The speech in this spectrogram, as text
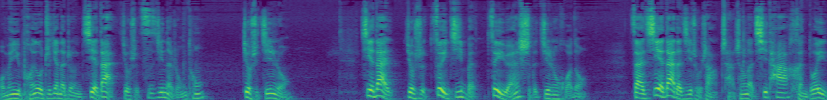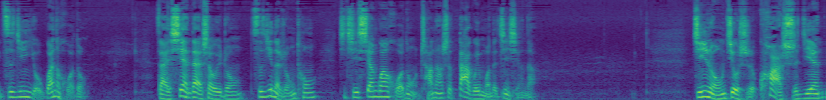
我们与朋友之间的这种借贷，就是资金的融通，就是金融。借贷就是最基本、最原始的金融活动，在借贷的基础上产生了其他很多与资金有关的活动。在现代社会中，资金的融通及其相关活动常常是大规模的进行的。金融就是跨时间、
